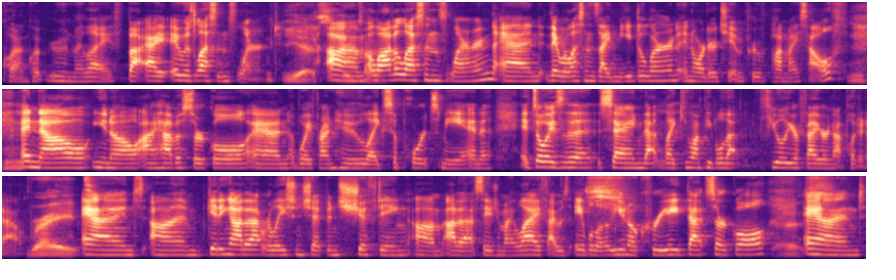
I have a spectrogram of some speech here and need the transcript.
quote unquote ruined my life, but I, it was lessons learned. Yes, Um, a lot of lessons learned, and they were lessons I need to learn in order to improve upon myself. Mm-hmm. And now, you know, I have a circle and a boyfriend who like supports me, and it's always the saying that like you want people that fuel your fire, not put it out Right. and um, getting out of that relationship and shifting um, out of that stage of my life, I was able to, you know, create that circle Yes. and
